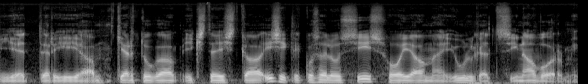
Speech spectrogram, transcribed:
Jeteri ja Kertuga üksteist ka isiklikus elus, siis hoiame julgelt sina vormi.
